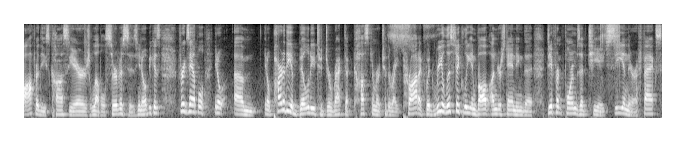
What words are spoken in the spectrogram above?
offer these concierge level services you know because for example you know um, you know part of the ability to direct a customer to the right product would realistically involve understanding the different forms of THC and their effects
